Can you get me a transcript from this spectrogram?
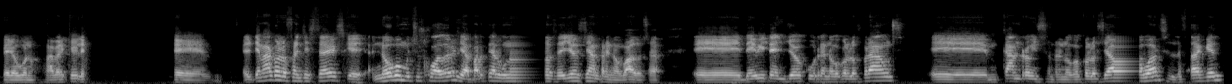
pero bueno, a ver qué le. eh, el tema con los franchise tags es que no hubo muchos jugadores y aparte algunos de ellos ya han renovado. O sea, eh, David Njoku renovó con los Browns, eh, Cam Robinson renovó con los Jaguars, el left tackle,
